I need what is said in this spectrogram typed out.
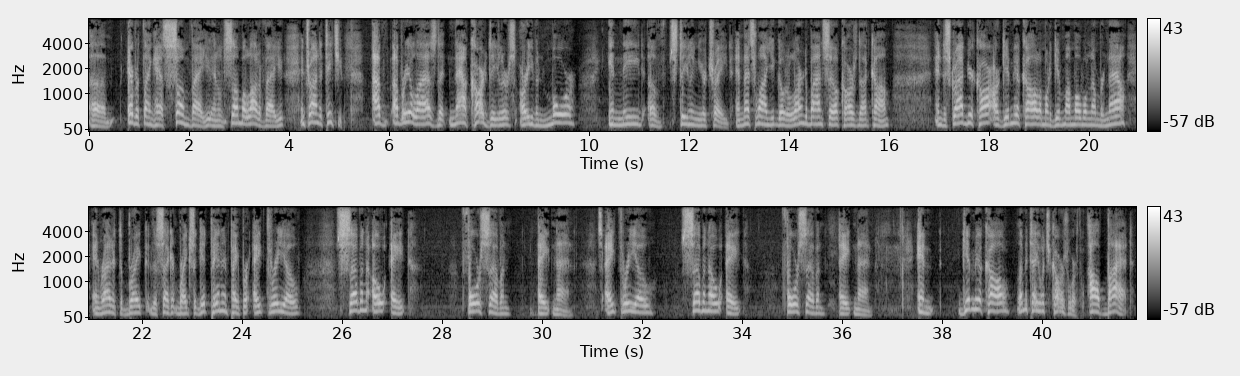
Um, everything has some value and some a lot of value. And trying to teach you, I've I've realized that now car dealers are even more in need of stealing your trade, and that's why you go to learntobuyandsellcars.com and describe your car or give me a call. I'm going to give my mobile number now and right at the break, the second break. So get pen and paper 830 708 4789. It's 830 708 4789. And give me a call. Let me tell you what your car's worth. I'll buy it.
